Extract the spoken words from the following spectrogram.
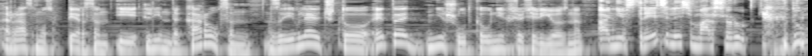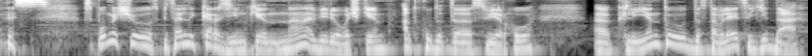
Расмус Персон и Линда Карлсон заявляют, что это не шутка, у них все серьезно. Они встретились в маршрутке. С помощью специальной корзинки на веревочке откуда-то сверху э, клиенту доставляется еда.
